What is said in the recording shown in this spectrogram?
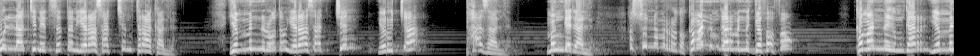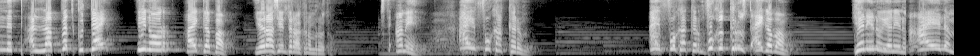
ሁላችን የተሰጠን የራሳችን track አለ። የምንሮጠው የራሳችን የሩጫ path አለ መንገድ አለ። እሱን ነው የምንሮጠው። ከማንም ጋር የምንገፋፋው ከማንም ጋር የምንጣላበት ጉዳይ ሊኖር አይገባም። የራሴን track ነው የምሮጠው እስቲ አሜን። አይፎካከርም። አይፎካከርም። ፉክክር ውስጥ አይገባም የኔ ነው የኔ ነው። አይልም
